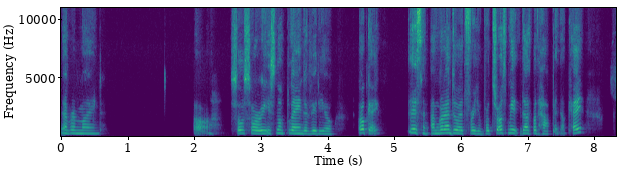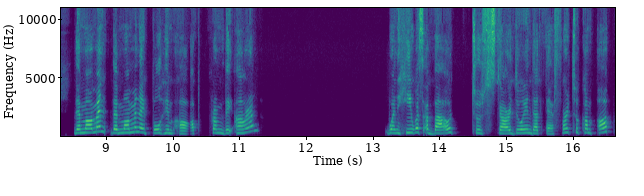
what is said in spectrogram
Never mind. Oh, so sorry. It's not playing the video. Okay. Listen, I'm gonna do it for you, but trust me, that's what happened, okay? The moment the moment I pull him up from the arm, when he was about to start doing that effort to come up,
